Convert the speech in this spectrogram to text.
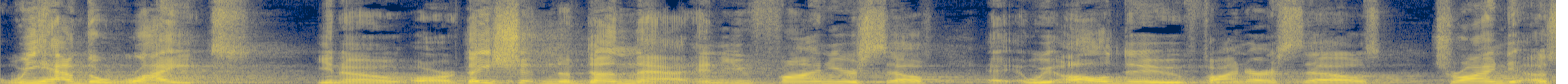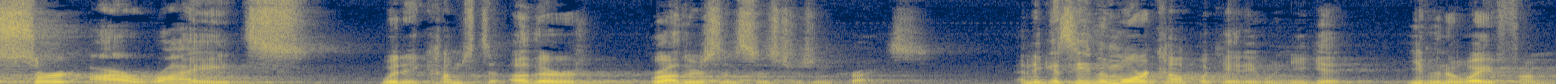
We have the right, you know, or they shouldn't have done that. And you find yourself, eh, we all do, find ourselves trying to assert our rights when it comes to other brothers and sisters in Christ. And it gets even more complicated when you get even away from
